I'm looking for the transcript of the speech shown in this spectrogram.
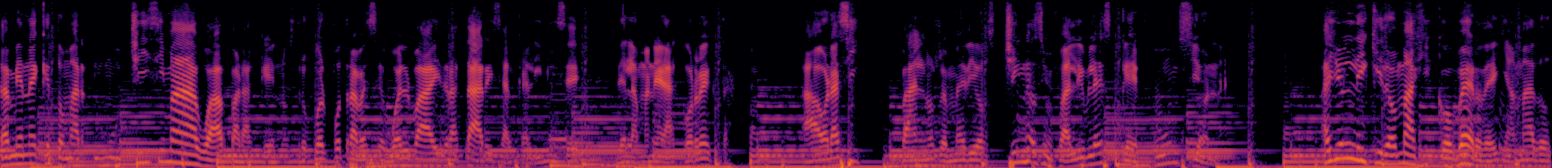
También hay que tomar muchísima agua para que nuestro cuerpo otra vez se vuelva a hidratar y se alcalinice de la manera correcta. Ahora sí, van los remedios chinos infalibles que funcionan. Hay un líquido mágico verde llamado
